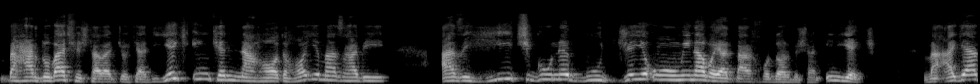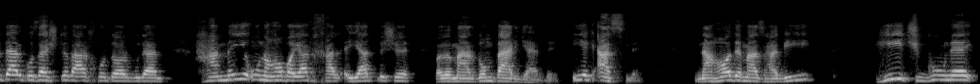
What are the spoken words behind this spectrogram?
به هر دو وجهش توجه کرد. یک اینکه نهادهای مذهبی از هیچ گونه بودجه عمومی نباید برخوردار بشن. این یک. و اگر در گذشته برخوردار بودن همه اونها باید خلعیت بشه و به مردم برگرده. این یک اصله. نهاد مذهبی هیچ گونه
